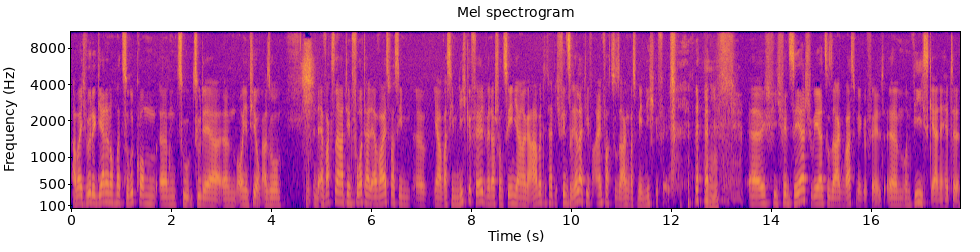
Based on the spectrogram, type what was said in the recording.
Aber ich würde gerne nochmal zurückkommen ähm, zu, zu der ähm, Orientierung. Also ein Erwachsener hat den Vorteil, er weiß, was ihm, äh, ja, was ihm nicht gefällt, wenn er schon zehn Jahre gearbeitet hat. Ich finde es relativ einfach zu sagen, was mir nicht gefällt. Mhm. äh, ich, finde es sehr schwer zu sagen, was mir gefällt ähm, und wie ich es gerne hätte.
